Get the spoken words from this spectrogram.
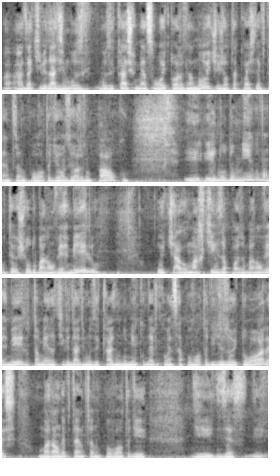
as atividades musicais começam 8 horas da noite. O Jota Quest deve estar entrando por volta de 11 horas no palco. E, e no domingo vamos ter o show do Barão Vermelho, o Thiago Martins após o Barão Vermelho, também as atividades musicais no domingo deve começar por volta de 18 horas. O Barão deve estar entrando por volta de, de, de, de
